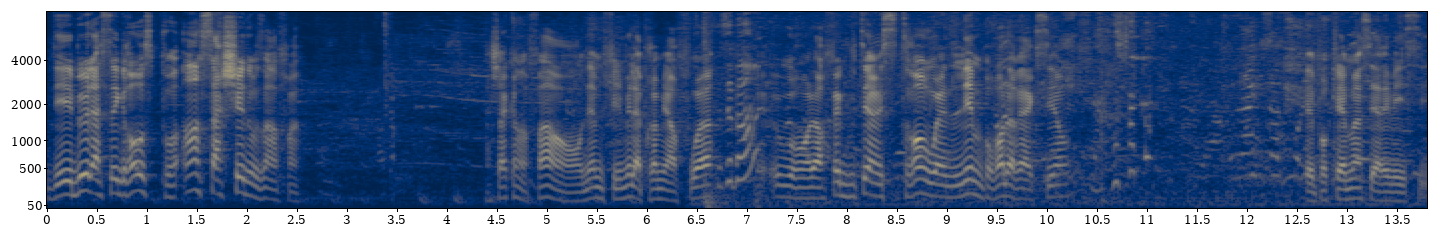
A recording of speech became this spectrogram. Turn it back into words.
Des bulles assez grosses pour ensacher nos enfants. À chaque enfant, on aime filmer la première fois C'est bon? où on leur fait goûter un citron ou une lime pour voir leur réaction. Et pour Clément, c'est arrivé ici.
